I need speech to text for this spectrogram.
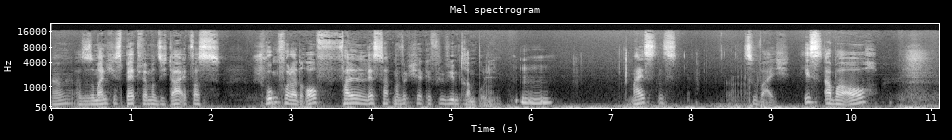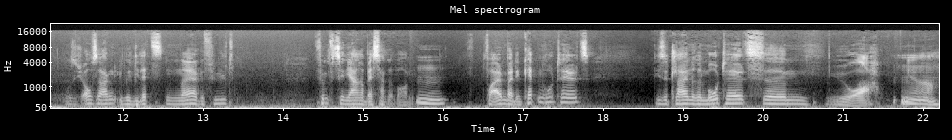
Ja, also so manches Bett, wenn man sich da etwas schwungvoller drauf fallen lässt, hat man wirklich das Gefühl wie im Trampolin. Mhm. Meistens zu weich. Ist aber auch, muss ich auch sagen, über die letzten, naja, gefühlt 15 Jahre besser geworden. Mhm. Vor allem bei den Kettenhotels. Diese kleineren Motels, ähm, ja, Ja,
